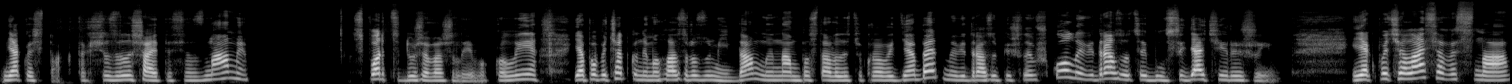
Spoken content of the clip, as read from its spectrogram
Якось так. Так що залишайтеся з нами. Спорт це дуже важливо. Коли я по початку не могла зрозуміти, да? ми нам поставили цукровий діабет, ми відразу пішли в школу, і відразу цей був сидячий режим. Як почалася весна,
